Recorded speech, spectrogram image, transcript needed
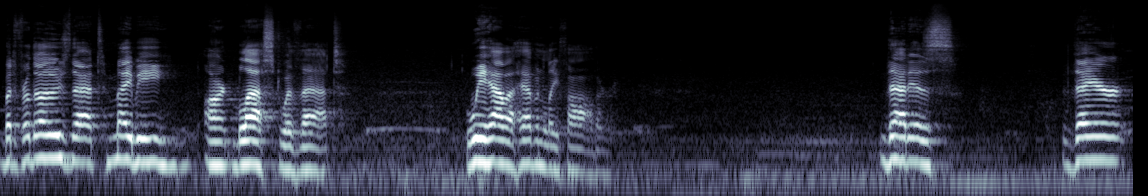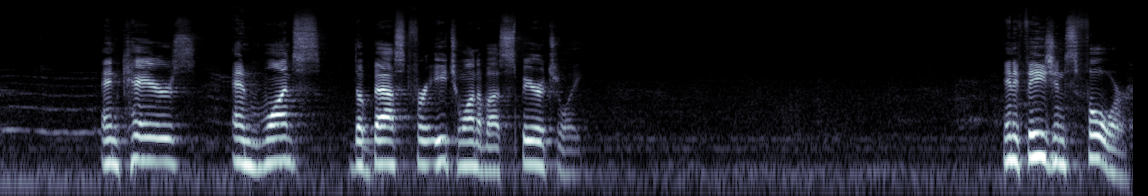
But for those that maybe aren't blessed with that, we have a heavenly Father that is there and cares and wants the best for each one of us spiritually. In Ephesians 4,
